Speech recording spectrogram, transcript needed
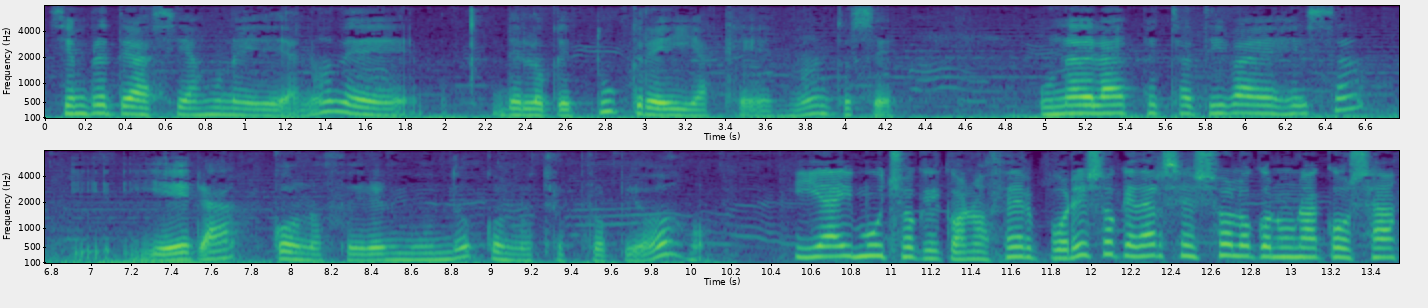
siempre te hacías una idea ¿no? de, de lo que tú creías que es. ¿no? Entonces, una de las expectativas es esa y, y era conocer el mundo con nuestros propios ojos. Y hay mucho que conocer, por eso quedarse solo con una cosa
